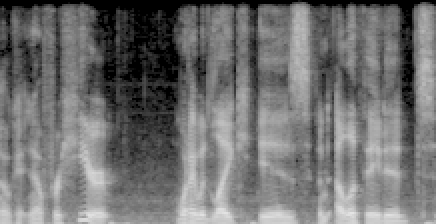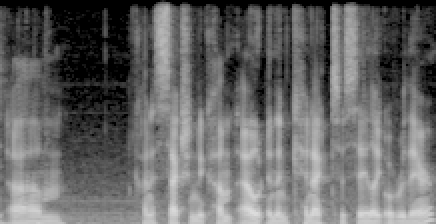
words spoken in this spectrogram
Okay, now for here, what I would like is an elevated um, kind of section to come out and then connect to say like over there.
